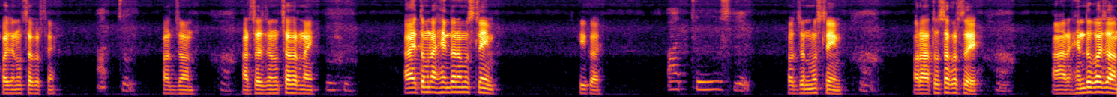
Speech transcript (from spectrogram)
কয়জন উঁচা করছে? পাঁচজন। আর চারজন উঁচা করে নাই? আয় তোমরা হিন্দু না মুসলিম? কি কয়? পাঁচজন মুসলিম। ওরা হাত উঁচা করছে? আর হিন্দু কয়জন?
